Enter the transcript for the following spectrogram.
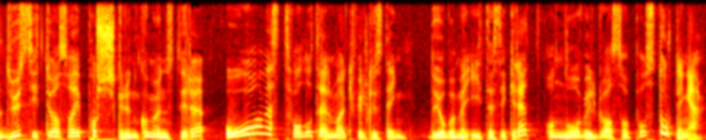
Du sitter jo altså i Porsgrunn kommunestyre og Vestfold og Telemark fylkesting. Du jobber med IT-sikkerhet, og nå vil du altså på Stortinget.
